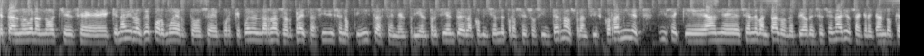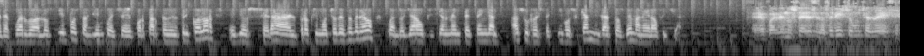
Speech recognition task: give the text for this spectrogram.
¿Qué tal? Muy buenas noches. Eh, que nadie los dé por muertos, eh, porque pueden dar la sorpresa, así dicen optimistas en el PRI. El presidente de la Comisión de Procesos Internos, Francisco Ramírez, dice que han, eh, se han levantado de peores escenarios, agregando que de acuerdo a los tiempos, también pues por parte del tricolor, ellos será el próximo 8 de febrero, cuando ya oficialmente tengan a sus respectivos candidatos de manera oficial. Recuerden ustedes, se los he dicho muchas veces,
